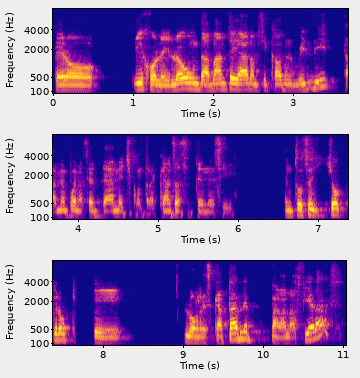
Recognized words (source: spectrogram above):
pero, híjole, y luego un Davante Adams y Calvin Ridley también pueden hacer damage contra Kansas y Tennessee. Entonces, yo creo que lo rescatable para las fieras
